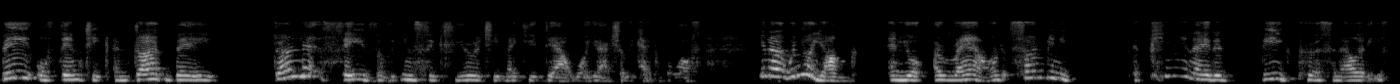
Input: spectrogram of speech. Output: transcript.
Be authentic and don't be, don't let seeds of insecurity make you doubt what you're actually capable of. You know, when you're young and you're around so many opinionated, big personalities,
